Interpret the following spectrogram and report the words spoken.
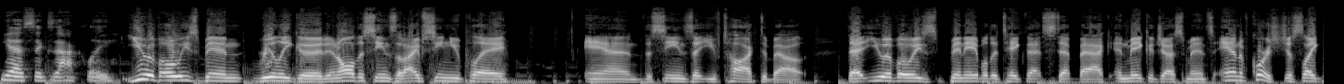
yes, exactly. you have always been really good in all the scenes that I've seen you play and the scenes that you've talked about that you have always been able to take that step back and make adjustments. And of course just like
